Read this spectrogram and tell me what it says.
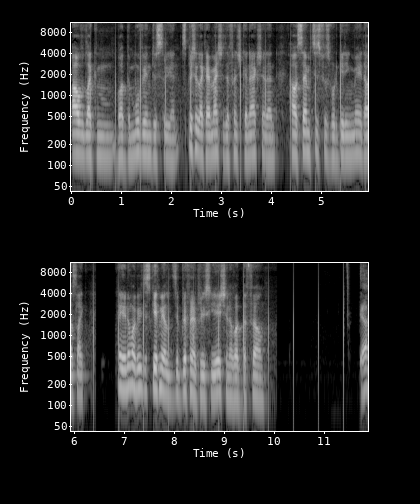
how like about the movie industry and especially like I mentioned the French Connection and how 70s films were getting made. I was like, hey, you know what? Maybe this gave me a different appreciation about the film. Yeah.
